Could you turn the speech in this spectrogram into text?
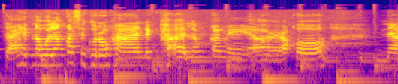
kahit na walang kasiguruhan, nagpaalam kami, or ako, na,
